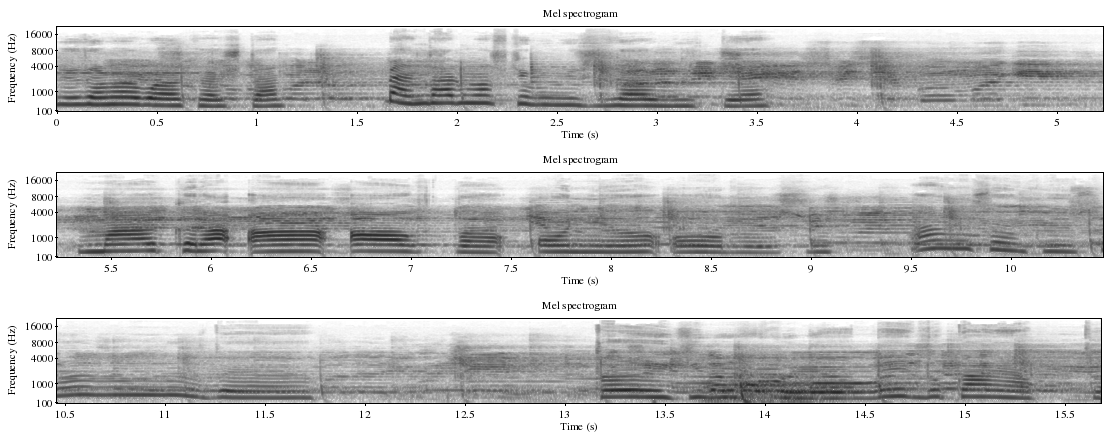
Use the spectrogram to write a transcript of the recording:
Neden merhaba arkadaşlar. Ben Darmaske bugün sizlerle birlikte Markera A altta oynuyoruz. En son sözümüzde Tabii ki bir, bir dükkan yaptı.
